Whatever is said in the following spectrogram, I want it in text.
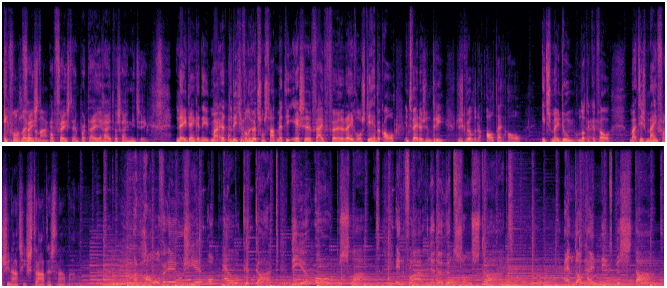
ik vond het leuk feest, om te maken. Op feesten en partijen ga je het waarschijnlijk niet zingen. Nee, ik denk het niet. Maar het liedje van de Hudsonstraat met die eerste vijf uh, regels... die heb ik al in 2003. Dus ik wilde er altijd al iets mee doen. Omdat ja, ik het wel... Maar het is mijn fascinatie, straat en straatnamen. Een halve eeuw zie je op elke kaart die je openslaat. In Vlaardingen de Hudsonstraat. En dat hij niet bestaat,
